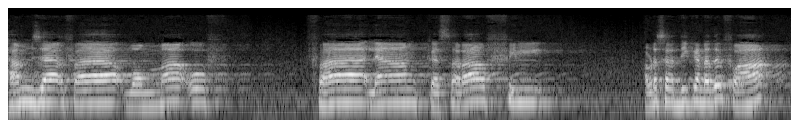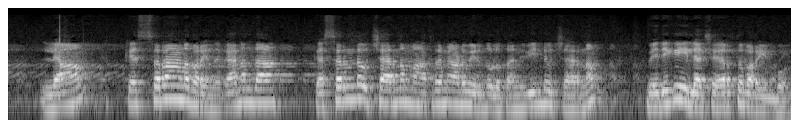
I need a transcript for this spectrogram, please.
ഹംസ ഫ വമ്മ ഉഫ്. ഫ ലാം കസറ ഫിൽ. അവിടെ ശ്രദ്ധിക്കേണ്ടത് ഫ ലാം കെസറാണ് പറയുന്നത്. കാരണം എന്താ? കെസറിന്റെ ഉച്ചാരണം മാത്രമേ അവിടെ വരുന്നുള്ളൂ. തൻവീന്റെ ഉച്ചാരണം വരികയില്ല ചേർത്ത് പറയുമ്പോൾ.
